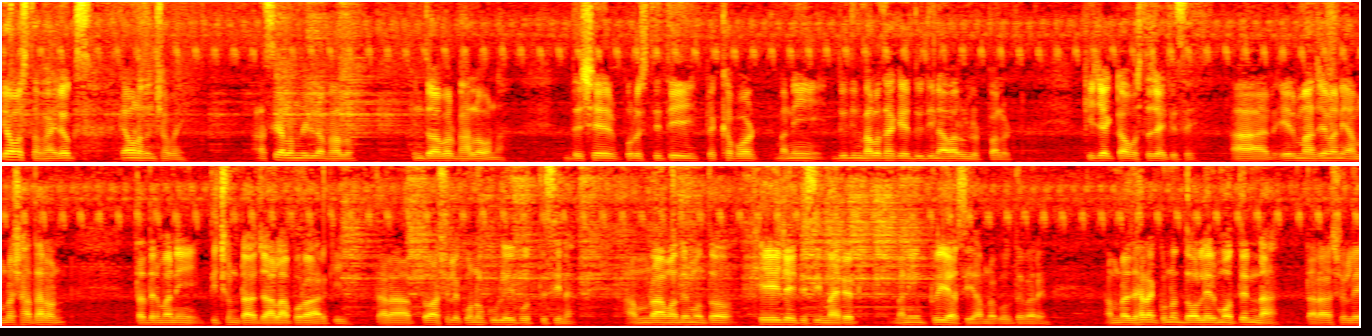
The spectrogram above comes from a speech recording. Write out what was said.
কি অবস্থা ভাই লোক কেমন আছেন সবাই? আছি আলহামদুলিল্লাহ ভালো। কিন্তু আবার ভালোও না। দেশের পরিস্থিতি প্রেক্ষাপট মানে দুই দিন ভালো থাকে দুই দিন আবার উলট পালট কি যে একটা অবস্থা যাইতেছে। আর এর মাঝে মানে আমরা সাধারণ তাদের মানে পিছনটা জ্বালা পড়া আর কি। তারা তো আসলে কোনো কুলেই পড়তেছি না। আমরা আমাদের মতো খেয়ে যাইতেছি মায়ের মানে উপরেই আছি আমরা বলতে পারেন। আমরা যারা কোনো দলের মতের না তারা আসলে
